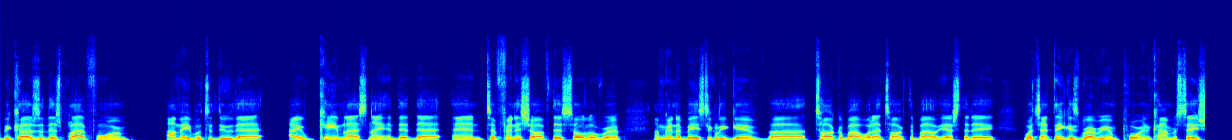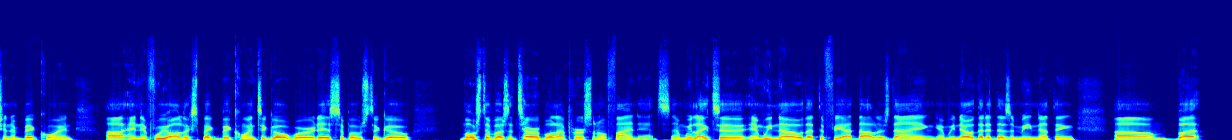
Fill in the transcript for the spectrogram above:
because of this platform, I'm able to do that. I came last night and did that. And to finish off this solo rip, I'm gonna basically give uh, talk about what I talked about yesterday, which I think is very important conversation in Bitcoin. Uh, and if we all expect Bitcoin to go where it is supposed to go, most of us are terrible at personal finance, and we like to, and we know that the fiat dollar is dying, and we know that it doesn't mean nothing. Um, but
